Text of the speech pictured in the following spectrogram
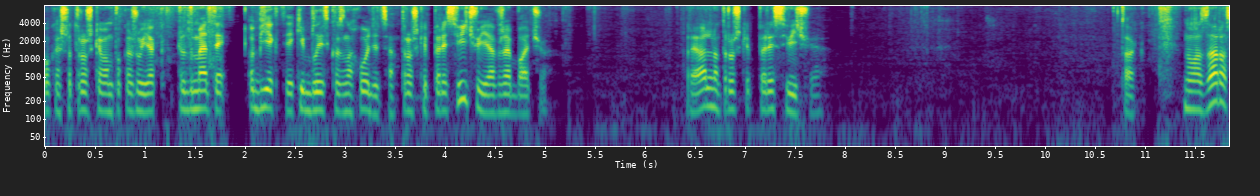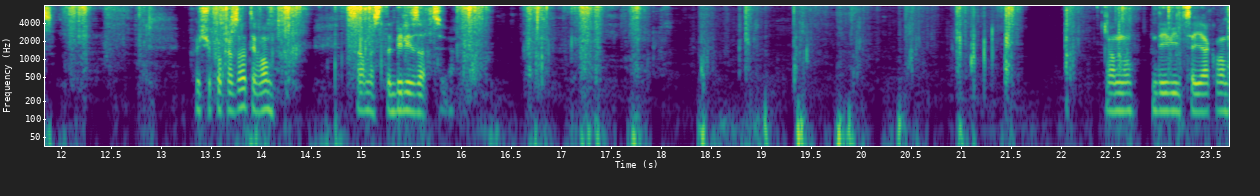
Поки що трошки вам покажу, як предмети, об'єкти, які близько знаходяться, трошки пересвічує, я вже бачу. Реально трошки пересвічує. Так. Ну а зараз хочу показати вам саме стабілізацію. А ну, дивіться, як вам.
